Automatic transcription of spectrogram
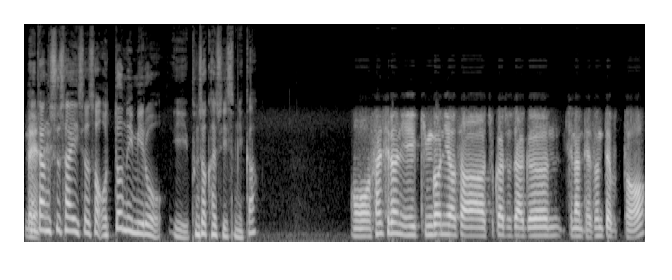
네네. 해당 수사에 있어서 어떤 의미로 이 분석할 수 있습니까? 어 사실은 이 김건희 여사 주가 조작은 지난 대선 때부터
